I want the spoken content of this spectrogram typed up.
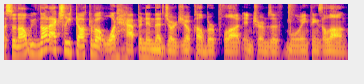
So now we've not actually talked about what happened in that Georgiou Culber plot in terms of moving things along.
